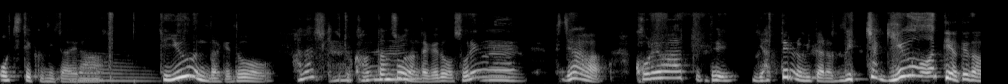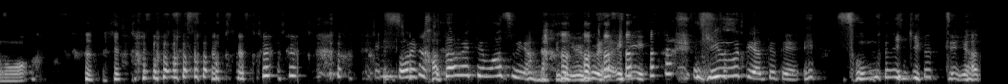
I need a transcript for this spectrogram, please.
落ちてくみたいな、っうんて言うんだけど、話聞くと簡単そうなんだけど、それがね、じゃあ、これはって言って、やってるの見たらめっちゃギューってやってたの。えそれ固めてますやんっていうぐらい、ギューってやってて、え、そんなにギューってや、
